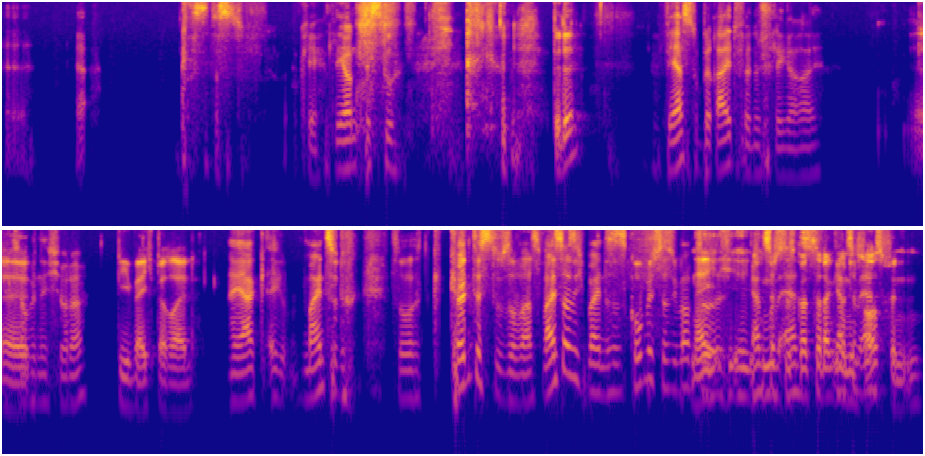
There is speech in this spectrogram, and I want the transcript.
Äh, ja. Das, das, okay. Leon, bist du, Bitte? wärst du bereit für eine Schlägerei? Ich Äh, glaube nicht, oder? wie wäre ich bereit? Naja, äh, meinst du, du, so könntest du sowas? Weißt du, was ich meine? Das ist komisch, das überhaupt Nee, so. ich, ich Ganz muss das Gott Ernst, sei Dank noch nicht Ernst. rausfinden.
